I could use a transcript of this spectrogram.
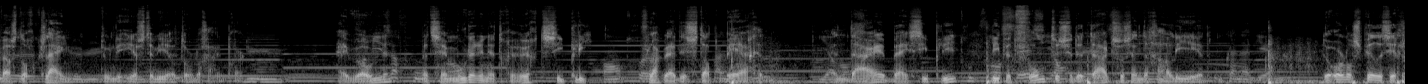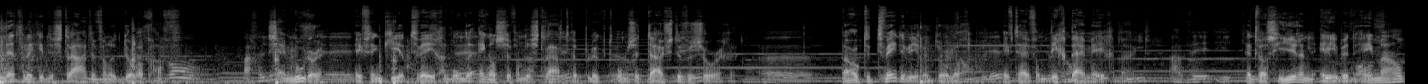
was nog klein toen de Eerste Wereldoorlog uitbrak. Hij woonde met zijn moeder in het gehucht Ciply, vlakbij de stad Bergen. En daar, bij Ciply, liep het front tussen de Duitsers en de geallieerden. De oorlog speelde zich letterlijk in de straten van het dorp af. Zijn moeder heeft een keer twee gewonde Engelsen van de straat geplukt om ze thuis te verzorgen. Maar ook de Tweede Wereldoorlog heeft hij van dichtbij meegemaakt. Het was hier in Eben eenmaal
